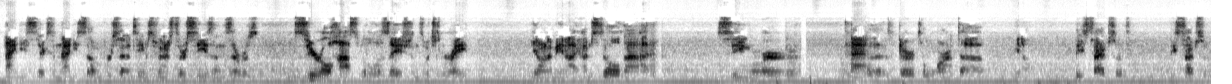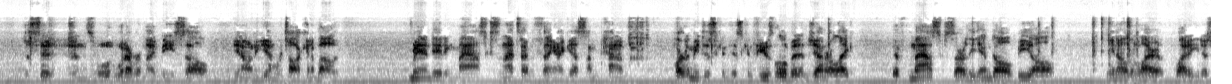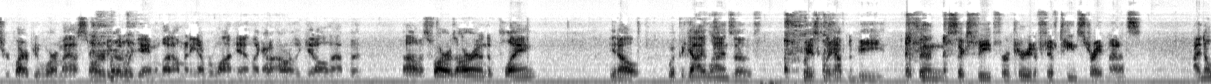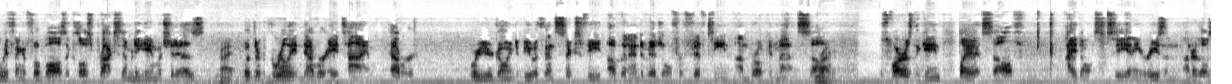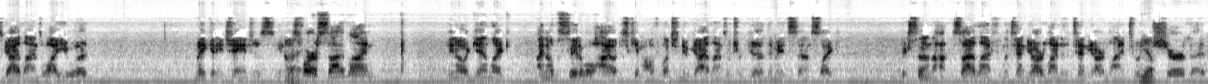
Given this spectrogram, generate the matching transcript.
96 and 97 percent of teams finished their seasons. There was zero hospitalizations, which is great. You know what I mean? I, I'm still not seeing where that is there to warrant, uh, you know, these types of these types of decisions, whatever it might be. So, you know, and again, we're talking about mandating masks and that type of thing. I guess I'm kind of part of me just is confused a little bit in general. Like, if masks are the end all be all, you know, then why why don't you just require people wear masks in order to go to a game and let how many ever want in? Like, I don't, I don't really get all that. But um, as far as our end of playing, you know, with the guidelines of basically having to be within six feet for a period of 15 straight minutes. I know we think of football as a close proximity game, which it is, right but there's really never a time ever where you're going to be within six feet of an individual for 15 unbroken minutes. So, right as far as the gameplay itself, I don't see any reason under those guidelines why you would make any changes. You know, as far as sideline, you know, again, like I know the state of Ohio just came out with a bunch of new guidelines, which are good. They made sense. Like extending the sideline from the 10 yard line to the 10 yard line to Yep. ensure that,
